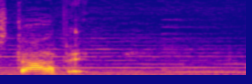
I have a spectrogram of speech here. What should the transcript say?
Stop it.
